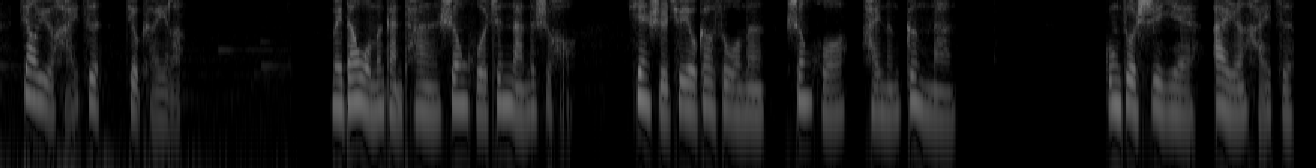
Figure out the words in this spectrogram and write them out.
“教育孩子”就可以了。每当我们感叹生活真难的时候，现实却又告诉我们，生活还能更难。工作、事业、爱人、孩子、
